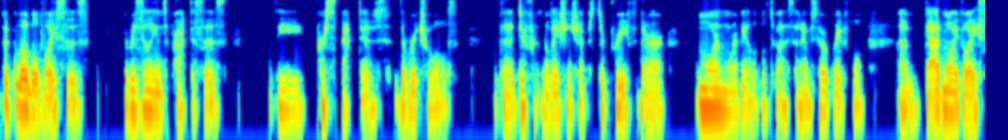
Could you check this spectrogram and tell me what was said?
the global voices, the resilience practices, the perspectives, the rituals, the different relationships to brief that are more and more available to us. And I'm so grateful um, to add my voice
